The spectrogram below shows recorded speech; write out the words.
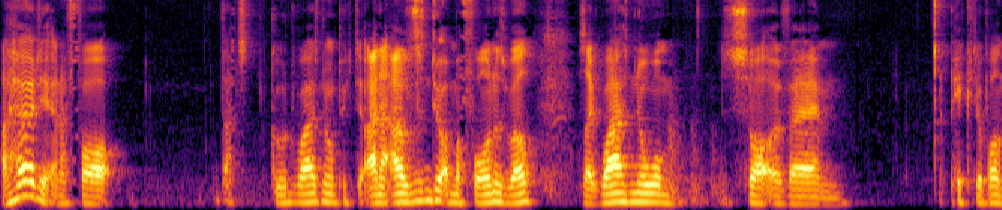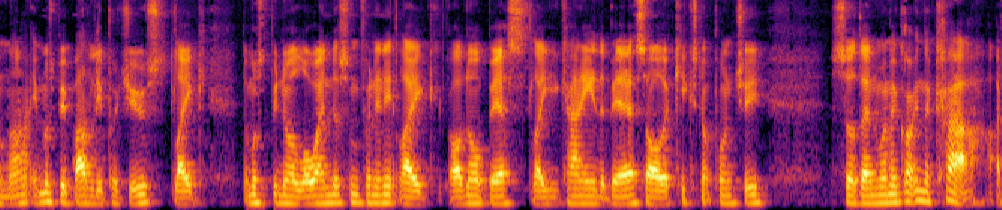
I heard it and I thought that's good. Why has no one picked it? Up? And I listened to it on my phone as well. I was like, why has no one sort of um, picked up on that? It must be badly produced. Like there must be no low end or something in it. Like or no bass. Like you can't hear the bass or the kick's not punchy. So then when I got in the car, I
